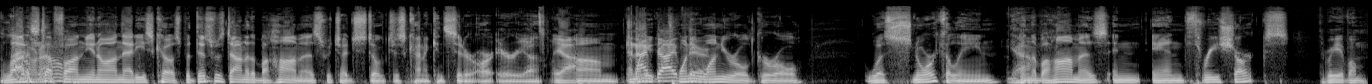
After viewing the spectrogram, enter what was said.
A lot of stuff know. on you know on that East Coast, but this was down to the Bahamas, which I still just kind of consider our area. Yeah. um, And I've dived there. twenty-one year old girl was snorkeling Yeah. in the Bahamas, and and three sharks. Three of them.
